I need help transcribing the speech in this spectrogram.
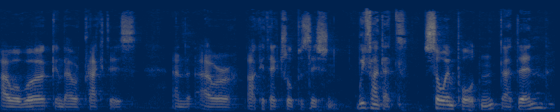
our work and our practice and our architectural position. We found that so important that then,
